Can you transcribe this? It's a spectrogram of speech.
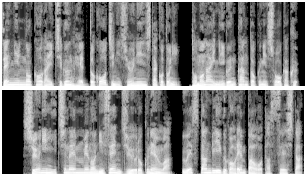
前任の高が一軍ヘッドコーチに就任したことに、伴い二軍監督に昇格。就任1年目の2016年は、ウエスタンリーグ5連覇を達成した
